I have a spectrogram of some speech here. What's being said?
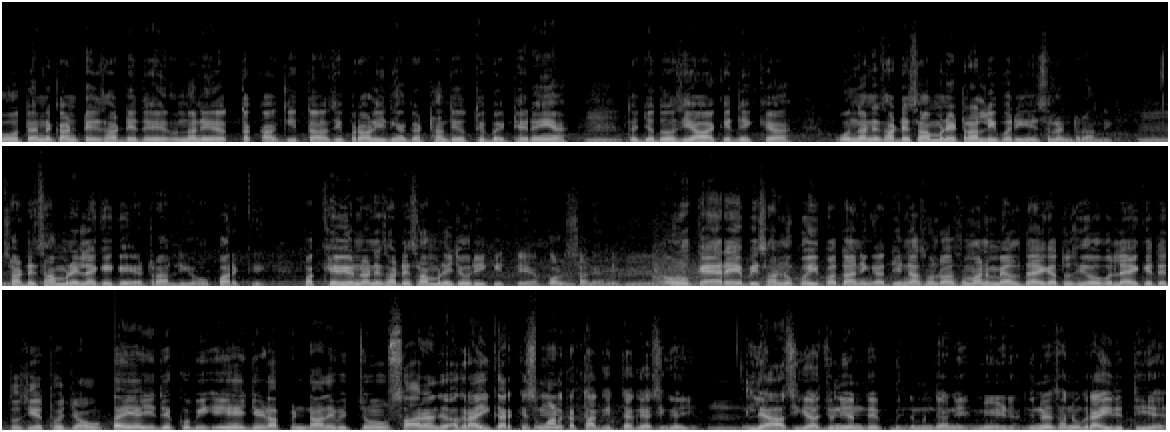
2-3 ਘੰਟੇ ਸਾਡੇ ਤੇ ਉਹਨਾਂ ਨੇ ਧੱਕਾ ਕੀਤਾ ਅਸੀਂ ਪਰਾਲੀ ਦੀਆਂ ਗੱਠਾਂ ਤੇ ਉੱਥੇ ਬੈਠੇ ਰਹੇ ਆ ਤੇ ਜਦੋਂ ਅਸੀਂ ਆ ਕੇ ਦੇਖਿਆ ਉਹਨਾਂ ਨੇ ਸਾਡੇ ਸਾਹਮਣੇ ਟਰਾਲੀ ਭਰੀ ਹੈ ਸਿਲੰਡਰਾਂ ਦੀ। ਸਾਡੇ ਸਾਹਮਣੇ ਲੈ ਕੇ ਗਏ ਆ ਟਰਾਲੀ ਉਹ ਭਰ ਕੇ। ਪੱਖੇ ਵੀ ਉਹਨਾਂ ਨੇ ਸਾਡੇ ਸਾਹਮਣੇ ਚੋਰੀ ਕੀਤੇ ਆ ਪੁਲਿਸ ਵਾਲਿਆਂ ਨੇ। ਉਹ ਕਹਿ ਰਹੇ ਵੀ ਸਾਨੂੰ ਕੋਈ ਪਤਾ ਨਹੀਂਗਾ ਜਿੰਨਾ ਤੁਹਾਨੂੰ ਸਮਾਨ ਮਿਲਦਾ ਹੈਗਾ ਤੁਸੀਂ ਉਹ ਲੈ ਕੇ ਤੇ ਤੁਸੀਂ ਇੱਥੋਂ ਜਾਓ। ਇਹ ਜੀ ਦੇਖੋ ਵੀ ਇਹ ਜਿਹੜਾ ਪਿੰਡਾਂ ਦੇ ਵਿੱਚੋਂ ਸਾਰਿਆਂ ਦੇ ਅਗਰਾਈ ਕਰਕੇ ਸਮਾਨ ਇਕੱਠਾ ਕੀਤਾ ਗਿਆ ਸੀਗਾ ਜੀ। ਲਿਆ ਸੀਗਾ ਯੂਨੀਅਨ ਦੇ ਬੰਦ- ਬੰਦਿਆਂ ਨੇ ਮੇਨ ਜਿਨ੍ਹਾਂ ਨੇ ਸਾਨੂੰ ਅਗਰਾਈ ਦਿੱਤੀ ਹੈ।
